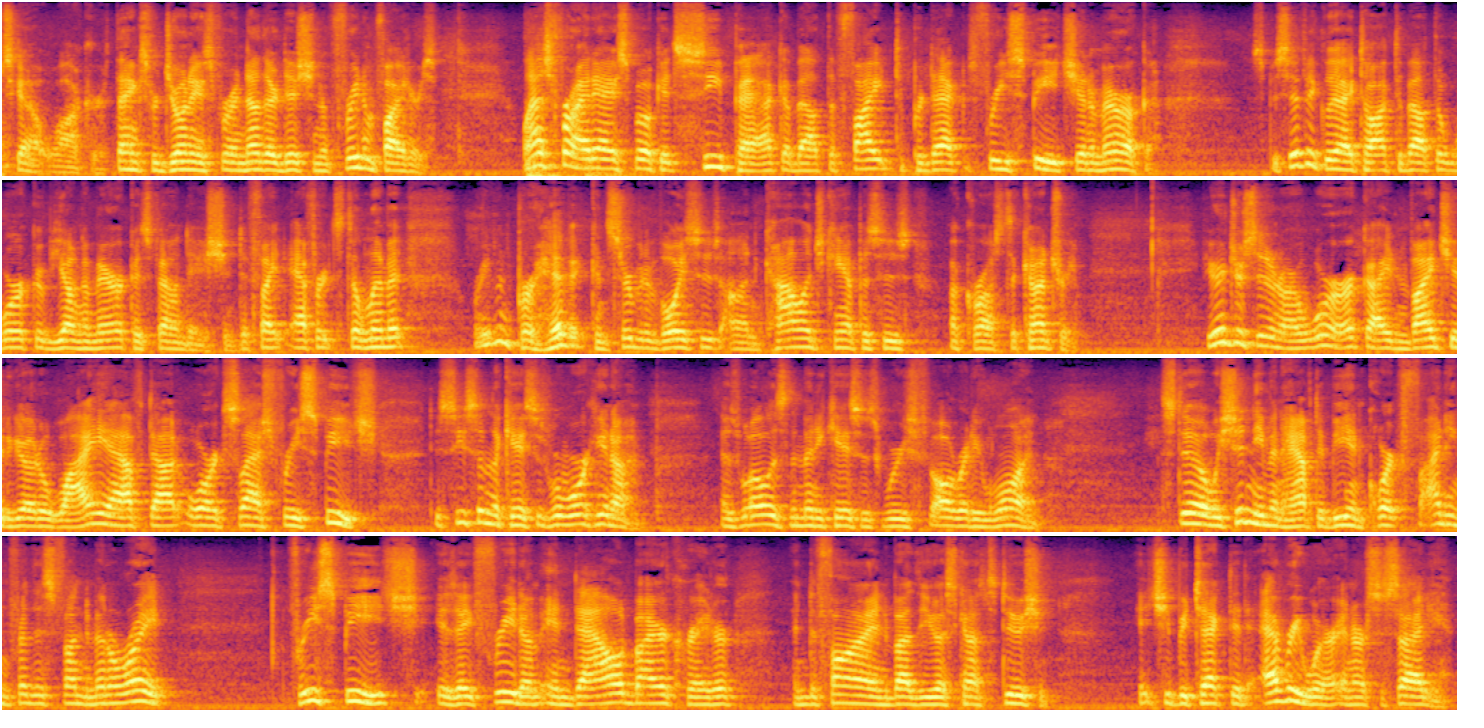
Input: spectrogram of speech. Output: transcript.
I'm Scott Walker. Thanks for joining us for another edition of Freedom Fighters. Last Friday, I spoke at CPAC about the fight to protect free speech in America. Specifically, I talked about the work of Young America's Foundation to fight efforts to limit or even prohibit conservative voices on college campuses across the country. If you're interested in our work, I invite you to go to yaf.org slash free speech to see some of the cases we're working on, as well as the many cases we've already won. Still, we shouldn't even have to be in court fighting for this fundamental right. Free speech is a freedom endowed by our Creator and defined by the U.S. Constitution. It should be protected everywhere in our society,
